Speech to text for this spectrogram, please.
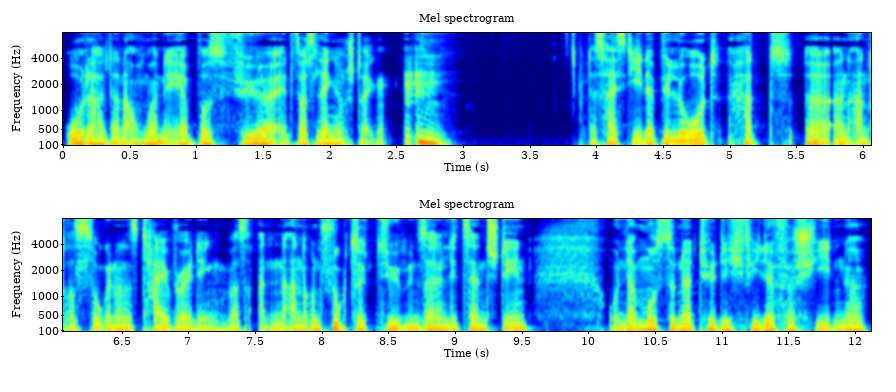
oder halt dann auch mal eine Airbus für etwas längere Strecken. Das heißt, jeder Pilot hat äh, ein anderes sogenanntes Type Rating, was an anderen Flugzeugtypen in seiner Lizenz stehen. Und da musst du natürlich viele verschiedene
